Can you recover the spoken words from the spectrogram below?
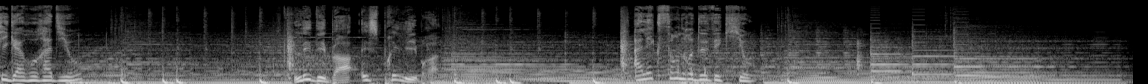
Figaro Radio. Les débats Esprit Libre. Alexandre Devecchio.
